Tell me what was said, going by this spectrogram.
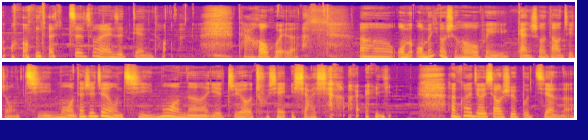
我们的制作人一直点头，他后悔了。呃，我们我们有时候会感受到这种寂寞，但是这种寂寞呢，也只有出现一下下而已，很快就消失不见了。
